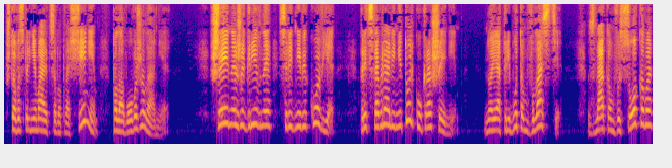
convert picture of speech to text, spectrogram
что воспринимается воплощением полового желания. Шейные же гривны Средневековья представляли не только украшением, но и атрибутом власти, знаком высокого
